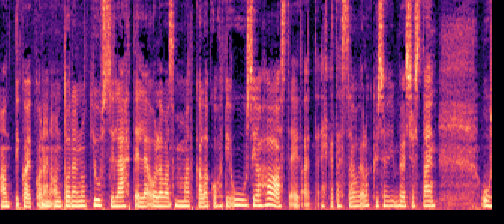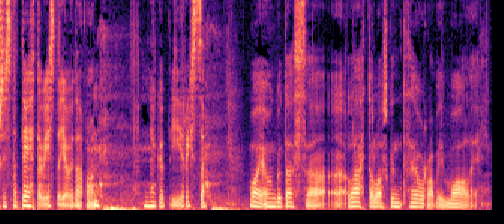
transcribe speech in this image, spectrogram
Antti Kaikkonen on todennut Jussi Lähteelle olevansa matkalla kohti uusia haasteita. Että ehkä tässä voi olla kyse myös jostain uusista tehtävistä, joita on näköpiirissä. Vai onko tässä lähtölaskenta seuraaviin vaaleihin?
